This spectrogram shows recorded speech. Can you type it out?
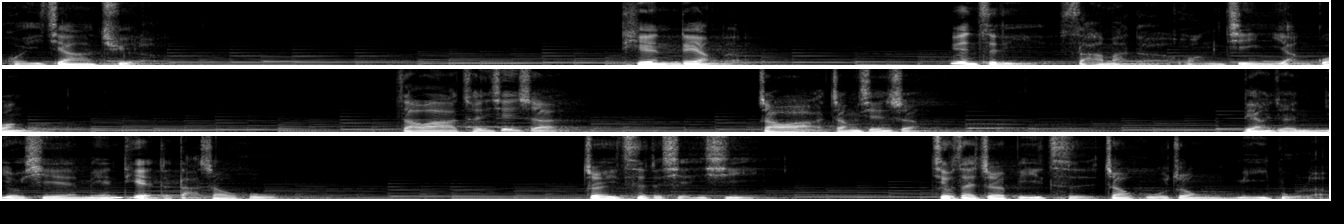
回家去了。天亮了，院子里洒满了黄金阳光。早啊，陈先生！早啊，张先生！两人有些腼腆的打招呼。这一次的嫌隙，就在这彼此招呼中弥补了。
